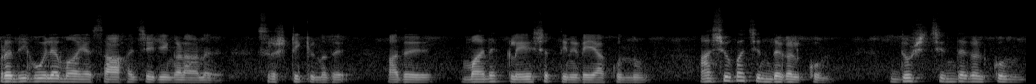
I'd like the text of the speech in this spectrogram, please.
പ്രതികൂലമായ സാഹചര്യങ്ങളാണ് സൃഷ്ടിക്കുന്നത് അത് മനക്ലേശത്തിനിടയാക്കുന്നു. അശുഭചിന്തകൾക്കും ദുഷ്ചിന്തകൾക്കും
